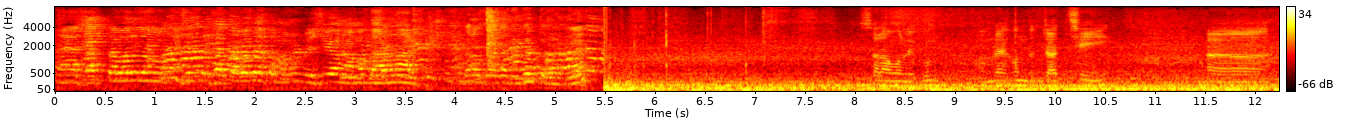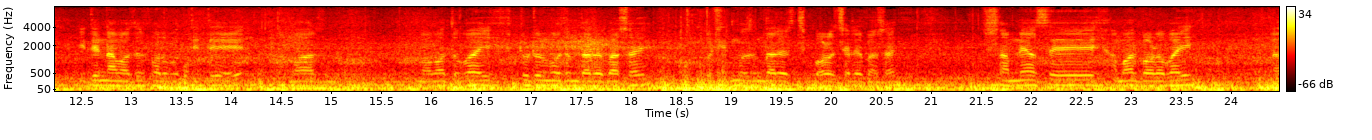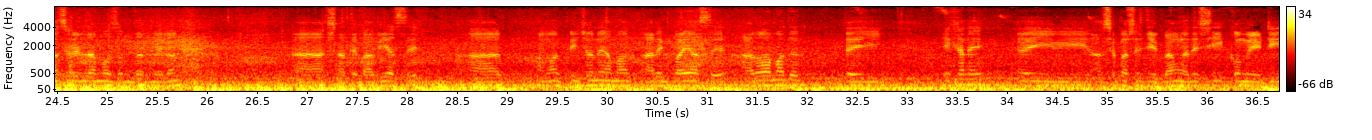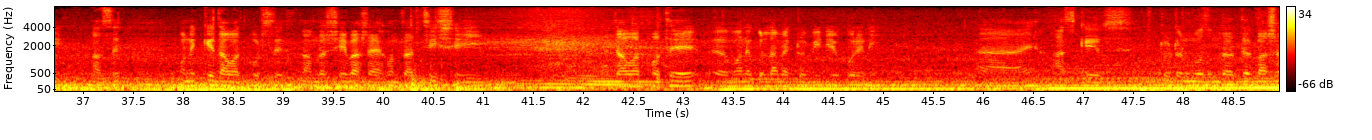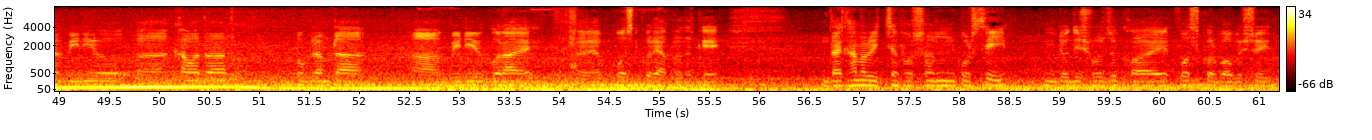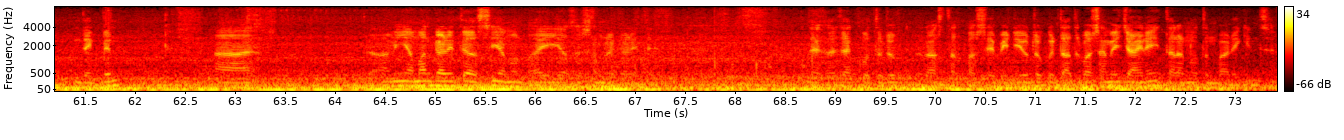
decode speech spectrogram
হ্যাঁ। হ্যাঁ? সালাম আলাইকুম আমরা এখন যাচ্ছি ঈদের নামাজের পরবর্তীতে আমার মামাতো ভাই টুটুল মজুমদারের বাসায় খুশিদ মজুমদারের বড় ছেলের বাসায় সামনে আছে আমার বড় ভাই নাসিরুল্লাহ মজুমদার মিলন ভাবি আছে, আর আমার পিছনে আমার আরেক ভাই আছে আরও আমাদের এই এখানে এই আশেপাশে যে বাংলাদেশি কমিউনিটি আছে, অনেককে দাওয়াত করছে। আমরা সেই বাসায় এখন যাচ্ছি, সেই যাওয়ার পথে মনে করলাম একটু ভিডিও করে নিই। আজকের টোটাল মজুমদারদের বাসার ভিডিও খাওয়া দাওয়ার প্রোগ্রামটা ভিডিও করায় পোস্ট করে আপনাদেরকে দেখানোর ইচ্ছা পোষণ করছি। যদি সুযোগ হয় পোস্ট করব, অবশ্যই দেখবেন। আমি আমার গাড়িতে আছি, আমার ভাই আছে সামনের গাড়িতে। দেখা যাক কতটুকু রাস্তার পাশে ভিডিওটা করে তাদের পাশে আমি যাই নাই, তারা নতুন বাড়ি কিনছে।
